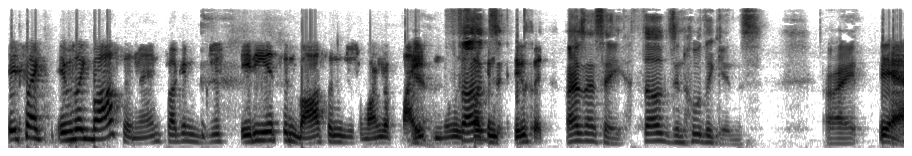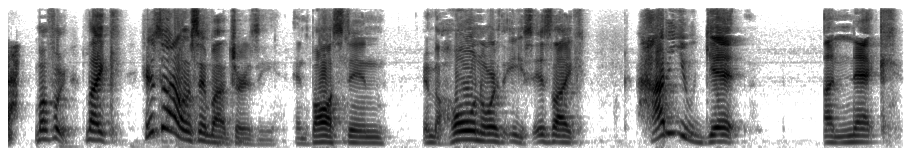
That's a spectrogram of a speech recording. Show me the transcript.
It's like it was like Boston, man. Fucking just idiots in Boston just wanting to fight, Yeah. and it was Thugs- fucking stupid. As I say, thugs and hooligans. All right. Yeah, Motherfucker, like, here's what I want to say about Jersey and Boston and the whole Northeast is like, how do you get a neck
